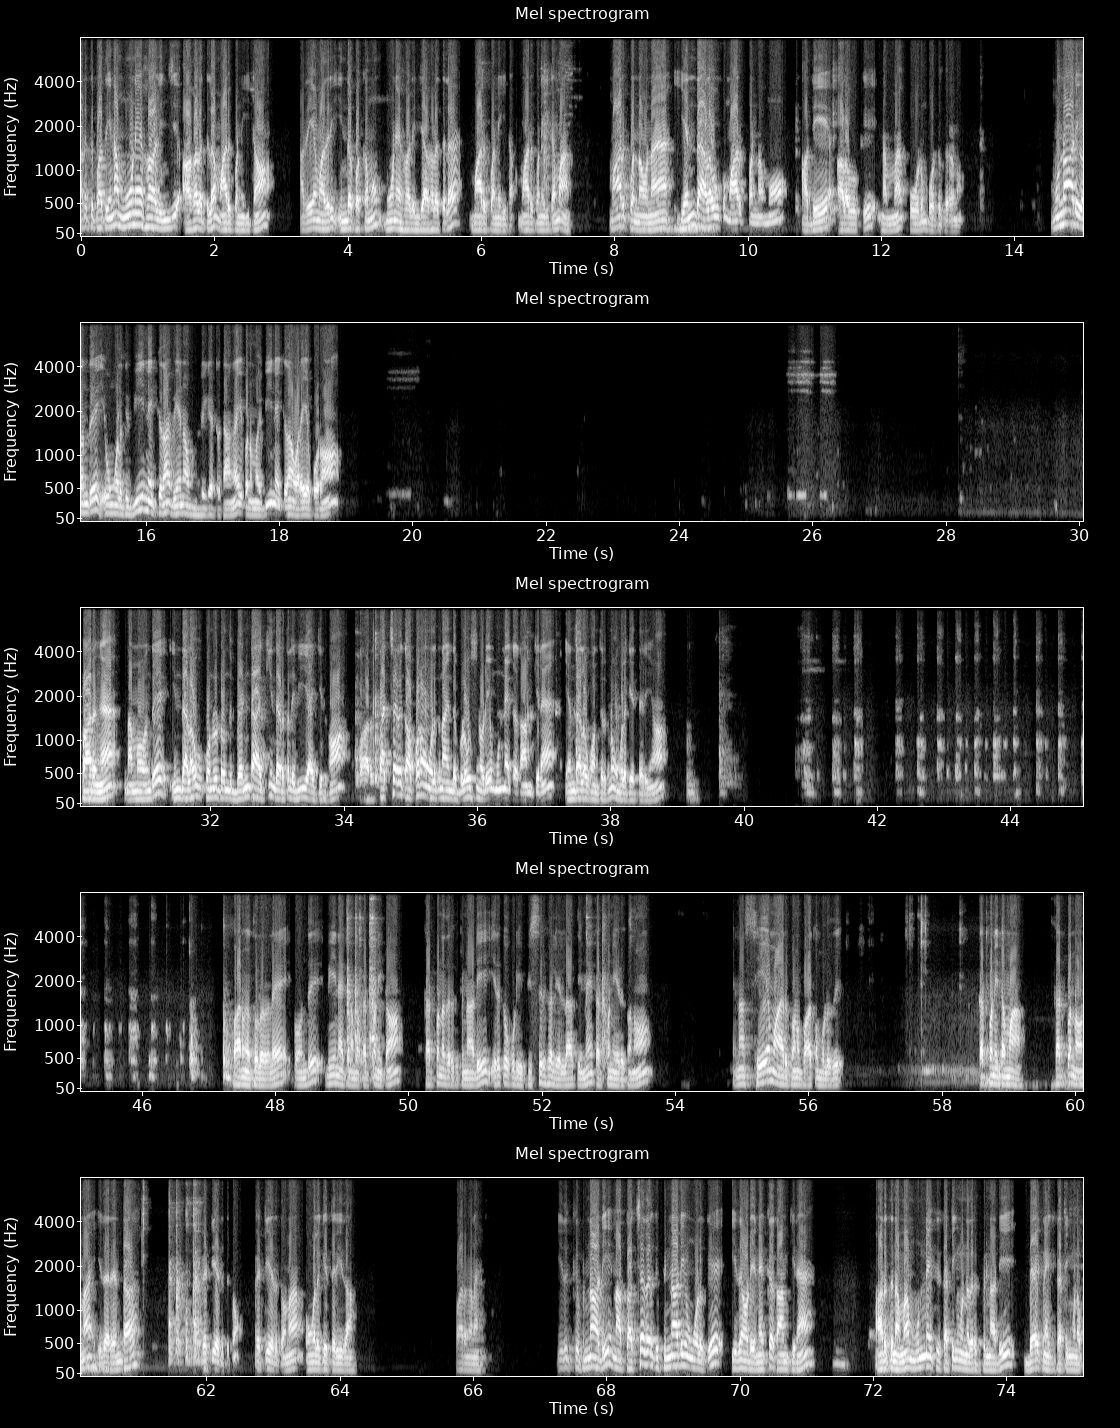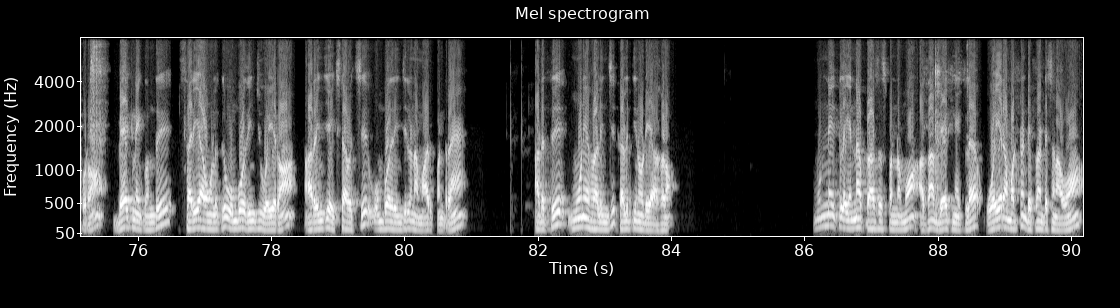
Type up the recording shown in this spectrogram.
அடுத்து பார்த்தீங்கன்னா மூணே கால் இன்ச்சு அகலத்தில் மார்க் பண்ணிக்கிட்டோம். அதே மாதிரி இந்த பக்கமும் மூணே கால் இன்ச்சு அகலத்தில் மார்க் பண்ணிக்கிட்டோம். மார்க் பண்ணிக்கிட்டோமா? மார்க் பண்ணோன்னே எந்த அளவுக்கு மார்க் பண்ணமோ அதே அளவுக்கு நம்ம கோடும் போட்டுக்கிறணும். முன்னாடி வந்து இவங்களுக்கு வி நெக்கு தான் வேணும் அப்படின்னு கேட்டிருக்காங்க. இப்போ நம்ம வி நெக்கு தான் வரைய போகிறோம் பாருங்க நம்ம வந்து இந்த அளவுக்கு கொண்டுட்டு வந்து பெண்ட் ஆக்கி இந்த இடத்துல வி ஆக்கியிருக்கோம். பாரு தச்சதுக்கு அப்புறம் உங்களுக்கு நான் இந்த பிளவுஸினுடைய முன்னேக்க காமிக்கிறேன். எந்த அளவுக்கு வந்திருக்குன்னு உங்களுக்கே தெரியும். பாருங்க தோழர்களே இப்போ வந்து வீணாக்கி நம்ம கட் பண்ணிட்டோம். கட் பண்ணதற்கு பின்னாடி இருக்கக்கூடிய பிசுறுகள் எல்லாத்தையுமே கட் பண்ணி எடுக்கணும். ஏன்னா சேமாக இருக்கணும் பார்க்கும் பொழுது. கட் பண்ணிட்டோமா? கட் பண்ணோன்னா இதை ரெண்டாக வெட்டி எடுத்துட்டோம். வெட்டி எடுத்தோன்னா உங்களுக்கே தெரியுதா? பாருங்கண்ணே. இதுக்கு பின்னாடி நான் தச்சதற்கு பின்னாடி உங்களுக்கு இதனுடைய நெக்கை காமிக்கிறேன். அடுத்து நம்ம முன்னைக்கு கட்டிங் பண்ணதற்கு பின்னாடி பேக் நெக் கட்டிங் பண்ண போகிறோம் பேக் நெக் வந்து சரியாக உங்களுக்கு ஒம்பது இன்ச்சு உயரம். ஆறு இன்ச்சு எக்ஸ்ட்ரா வச்சு ஒம்பது இன்ச்சில் நான் மார்க் பண்ணுறேன் அடுத்து மூணே கால் இன்ச்சு கழுத்தினுடைய அகலம். முன்னேக்கில் என்ன ப்ராசஸ் பண்ணமோ அதுதான் பேக் நெக்கில் ஒயரை மட்டும் டிஃப்ரெண்டேஷன் ஆகும்.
